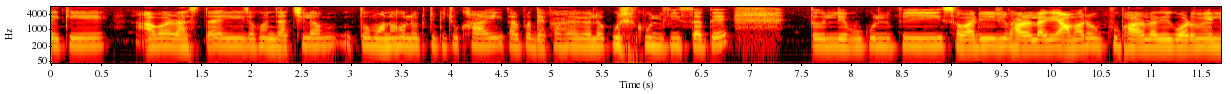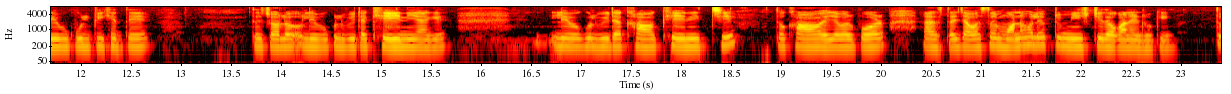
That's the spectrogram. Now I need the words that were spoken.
থেকে আবার রাস্তায় যখন যাচ্ছিলাম, তো মনে হলো একটু কিছু খাই। তারপর দেখা হয়ে গেল কুলপির সাথে। তো লেবু কুলপি সবারই ভালো লাগে, আমারও খুব ভালো লাগে গরমে লেবু কুলপি খেতে। তো চলো লেবু কুলপিটা খেয়ে নিই আগে। লেবু কুলপিটা খাওয়া, খেয়ে নিচ্ছি। তো খাওয়া হয়ে যাওয়ার পর রাস্তায় যাওয়ার সময় মনে হলো একটু মিষ্টি দোকানে ঢুকি। তো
